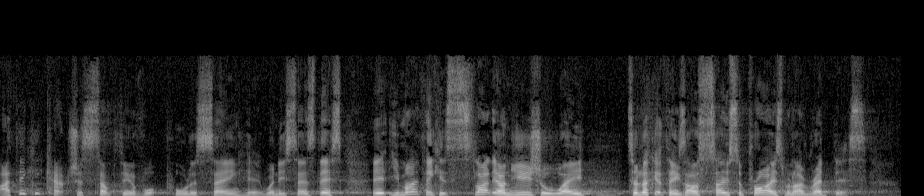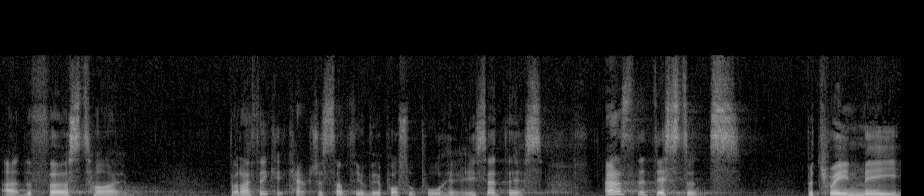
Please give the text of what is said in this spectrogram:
I think he captures something of what Paul is saying here when he says this. It, you might think it's a slightly unusual way to look at things. I was so surprised when I read this uh, the first time. But I think it captures something of the Apostle Paul here. He said this As the distance between me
